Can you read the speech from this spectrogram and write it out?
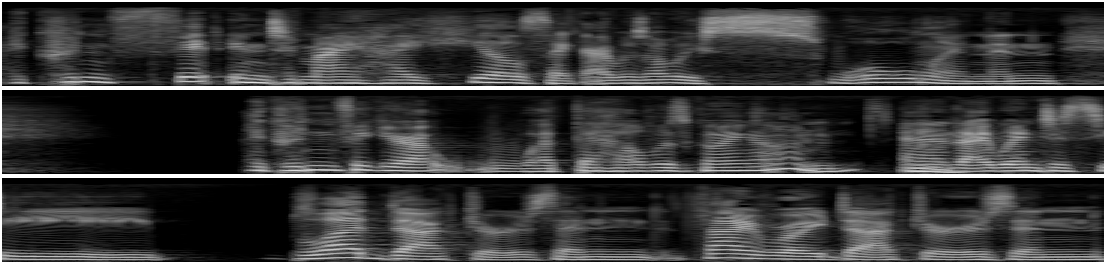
I couldn't fit into my high heels. Like I was always swollen and I couldn't figure out what the hell was going on. Hmm. And I went to see blood doctors and thyroid doctors and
